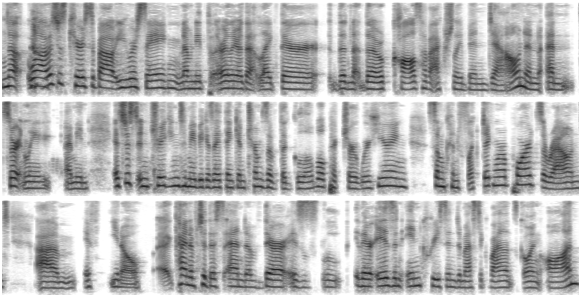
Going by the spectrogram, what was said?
no, well, I was just curious about you were saying Navneet earlier that like their the the calls have actually been down, and and certainly, I mean, it's just intriguing to me because I think in terms of the global picture, we're hearing some conflicting reports around um, if you know Uh, kind of to this end of there is there is an increase in domestic violence going on.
